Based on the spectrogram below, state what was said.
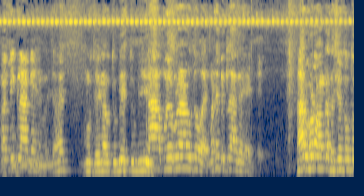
મને બીક લાગે. જાય હું જઈને આવું તું બેસ તું બી ના હું એકલો તો હોય મને બીક લાગે. છે સારું હડો હંગા થશે તો. તો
